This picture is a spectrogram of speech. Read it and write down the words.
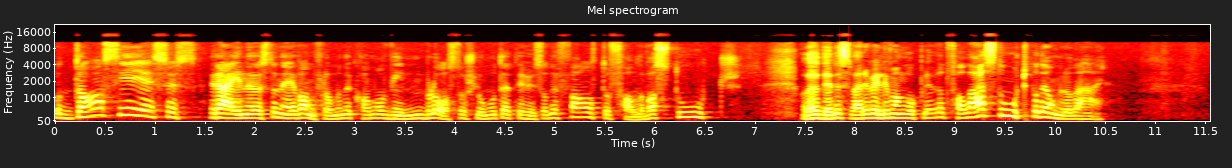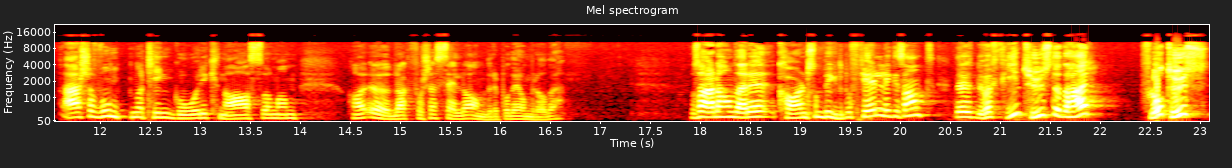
Og da sier Jesus regnet øste ned, vannflommene kom, og vinden blåste og slo mot dette huset, og det falt, og fallet var stort. Og Det er jo det dessverre veldig mange opplever, at fallet er stort på det området her. Det er så vondt når ting går i knas, og man har ødelagt for seg selv og andre på det området. Og så er det han der karen som bygde på fjell. ikke sant? Det, det var et fint hus, dette her. Flott hus.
